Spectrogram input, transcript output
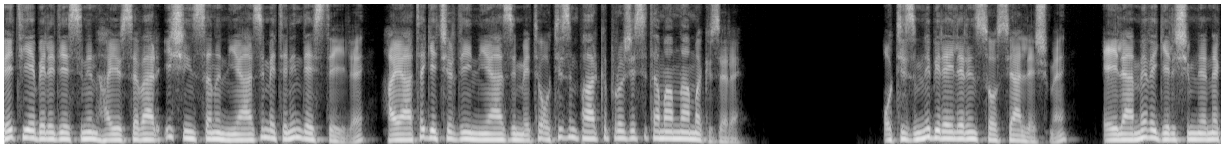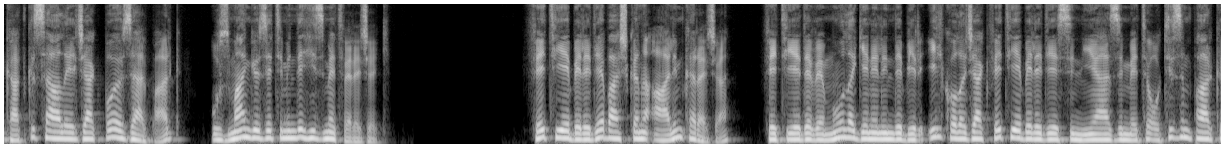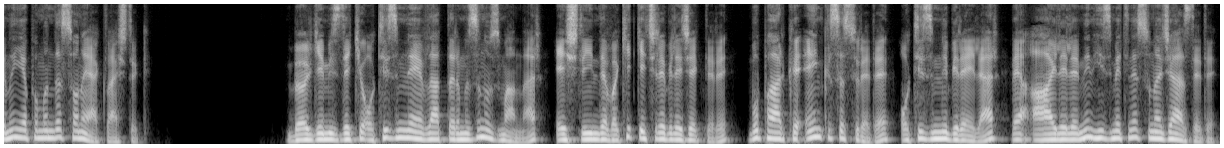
Fethiye Belediyesi'nin hayırsever iş insanı Niyazi Mete'nin desteğiyle hayata geçirdiği Niyazi Mete Otizm Parkı projesi tamamlanmak üzere. Otizmli bireylerin sosyalleşme, eğlenme ve gelişimlerine katkı sağlayacak bu özel park, uzman gözetiminde hizmet verecek. Fethiye Belediye Başkanı Alim Karaca, Fethiye'de ve Muğla genelinde bir ilk olacak Fethiye Belediyesi Niyazi Mete Otizm Parkı'nın yapımında sona yaklaştık. Bölgemizdeki otizmli evlatlarımızın uzmanlar, eşliğinde vakit geçirebilecekleri bu parkı en kısa sürede otizmli bireyler ve ailelerinin hizmetine sunacağız dedi.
